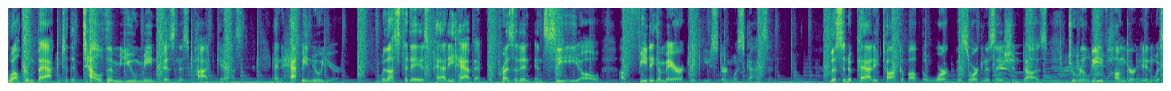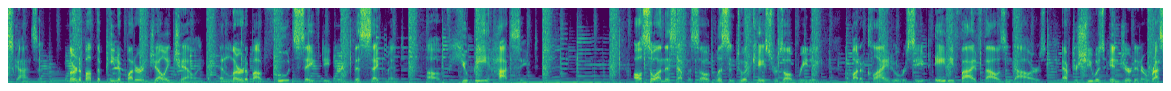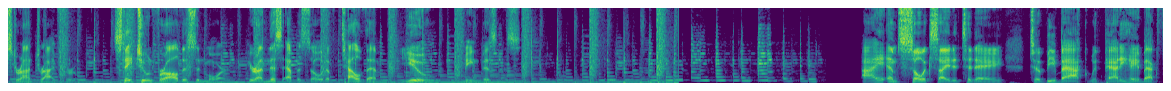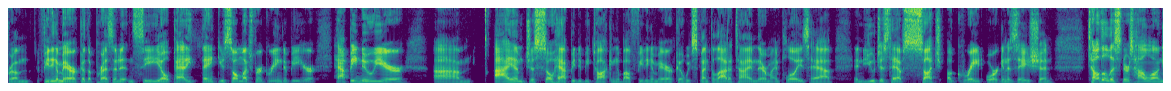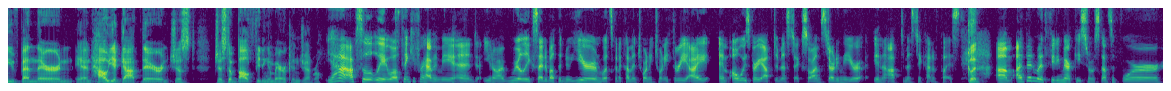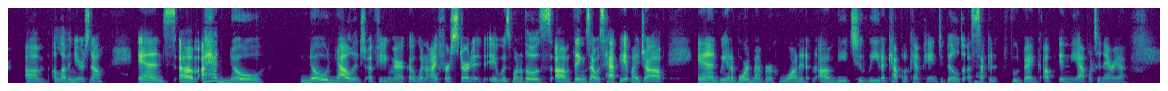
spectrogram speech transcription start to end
Welcome back to the Tell Them You Mean Business podcast and Happy New Year. With us today is Patty Habeck, the president and CEO of Feeding America Eastern Wisconsin. Listen to Patty talk about the work this organization does to relieve hunger in Wisconsin. Learn about the Peanut Butter and Jelly Challenge and learn about food safety during this segment of Hupy Hot Seat. Also, on this episode, listen to a case result reading about a client who received $85,000 after she was injured in a restaurant drive through. Stay tuned for all this and more here on this episode of Tell Them You Mean Business. I am so excited today to be back with Patty Habeck from Feeding America, the president and CEO. Patty, thank you so much for agreeing to be here. Happy New Year. Um, I am just so happy to be talking about Feeding America. We've spent a lot of time there, my employees have, and you just have such a great organization. Tell the listeners how long you've been there and, and how you got there and just just about feeding America in general. Yeah, absolutely. Well, thank you for having me. And, you know, I'm really excited about the new year and what's going to come in 2023. I am always very optimistic. So I'm starting the year in an optimistic kind of place. Good. Um, I've been with Feeding America Eastern Wisconsin for um, 11 years now and um, I had no no knowledge of Feeding America when I first started. It was one of those um, things. I was happy at my job, and we had a board member who wanted um, me to lead a capital campaign to build a second food bank up in the Appleton area.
